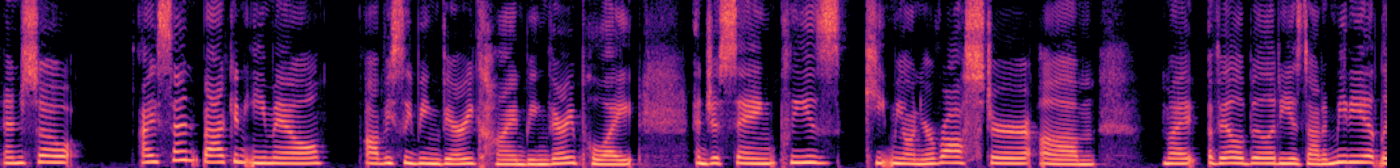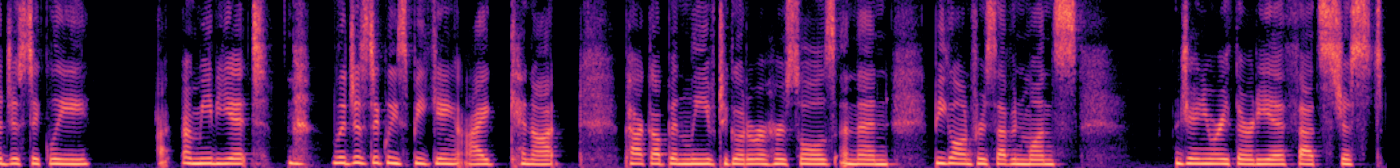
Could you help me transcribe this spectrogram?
And so I sent back an email, obviously being very kind, being very polite, and just saying, please keep me on your roster. Um, my availability is not immediate. Logistically, immediate. Logistically speaking, I cannot pack up and leave to go to rehearsals and then be gone for seven months. January 30th, that's just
